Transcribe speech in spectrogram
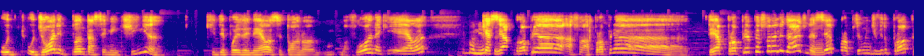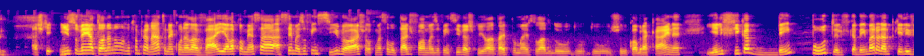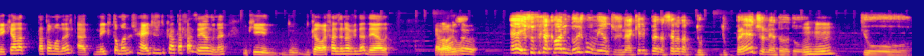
o, o Johnny planta a sementinha que depois nela se torna uma flor, né? Que ela que bonito, quer ser a própria a, a, própria ter a própria personalidade, né? Ser, a própria, ser um indivíduo próprio. Acho que isso vem à tona no, no, campeonato, né? Quando ela vai e ela começa a ser mais ofensiva, eu acho. Ela começa a lutar de forma mais ofensiva. Acho que ela vai pro mais do lado do, do, do estilo Cobra Kai, né? E ele fica bem puto, ele fica bem barulhado, porque ele vê que ela tá tomando, meio que tomando as rédeas do que ela tá fazendo, né? Do que, do, do que ela vai fazer na vida dela. Ela, usa. É, isso fica claro em dois momentos, né? Aquele da cena da, do, do prédio, né? Do, do uhum. Que o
